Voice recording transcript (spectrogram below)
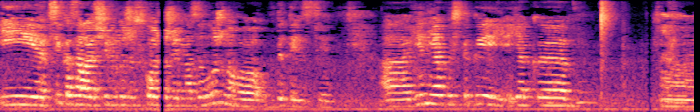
І всі казали, що він дуже схожий на залужного в дитинстві. Він якось такий, як. е, е,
